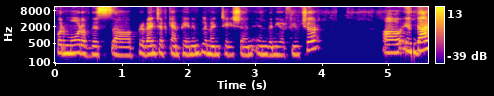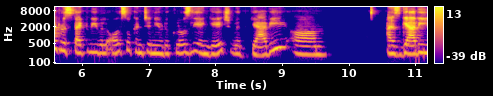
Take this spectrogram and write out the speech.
for more of this uh, preventive campaign implementation in the near future. Uh, in that respect, we will also continue to closely engage with Gavi um, as Gavi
